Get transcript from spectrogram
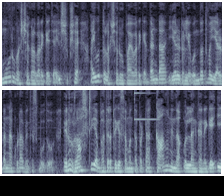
ಮೂರು ವರ್ಷಗಳವರೆಗೆ ಜೈಲು ಶಿಕ್ಷೆ ಐವತ್ತು ಲಕ್ಷ ರೂಪಾಯಿವರೆಗೆ ದಂಡ ಎರಡರಲ್ಲಿ ಒಂದು ಅಥವಾ ಎರಡನ್ನ ಕೂಡ ವಿಧಿಸಬಹುದು ಇನ್ನು ರಾಷ್ಟ್ರೀಯ ಭದ್ರತೆಗೆ ಸಂಬಂಧಪಟ್ಟ ಕಾನೂನಿನ ಉಲ್ಲಂಘನೆಗೆ ಈ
